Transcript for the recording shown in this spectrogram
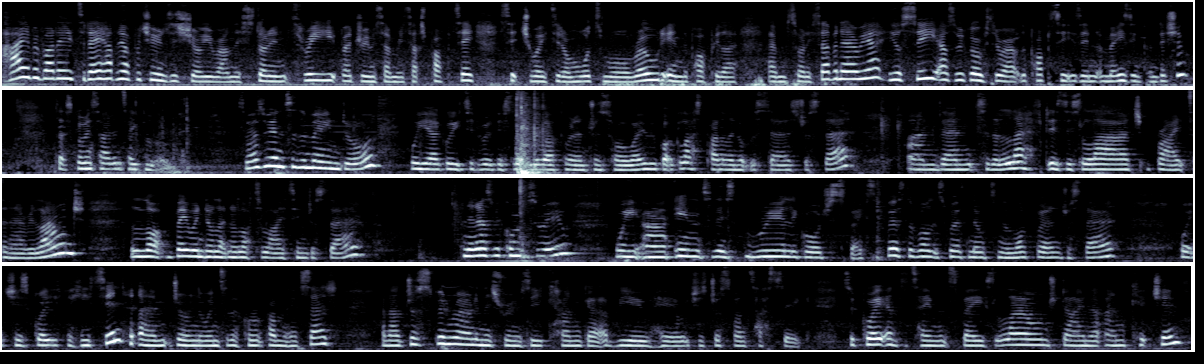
Hi everybody, today I have the opportunity to show you around this stunning three bedroom semi detached property situated on Woodsmoor Road in the popular um, M27 area. You'll see as we go throughout the property is in amazing condition. Let's go inside and take a look. So as we enter the main door, we are greeted with this lovely welcome and entrance hallway. We've got glass panelling up the stairs just there. And then to the left is this large, bright and airy lounge. A lot, bay window letting a lot of light in just there. And then as we come through, we are into this really gorgeous space. First of all, it's worth noting the log burner just there, which is great for heating um, during the winter, the current family have said. And I'll just spin around in this room so you can get a view here, which is just fantastic. It's a great entertainment space, lounge, diner and kitchen.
